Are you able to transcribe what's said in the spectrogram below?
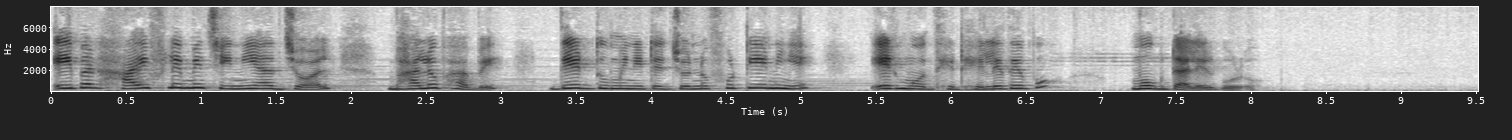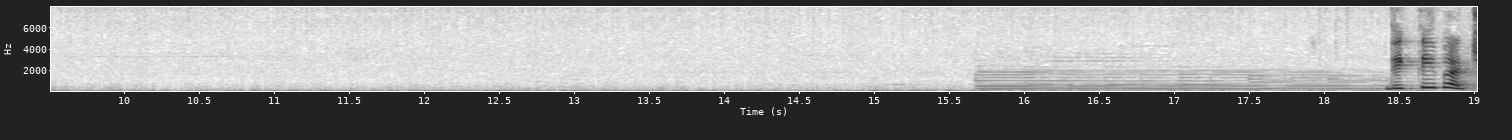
এইবার হাই ফ্লেমে চিনি আর জল ভালোভাবে দেড় দু মিনিটের জন্য ফুটিয়ে নিয়ে এর মধ্যে ঢেলে দেব মুগ ডালের গুঁড়ো। দেখতেই পাচ্ছ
